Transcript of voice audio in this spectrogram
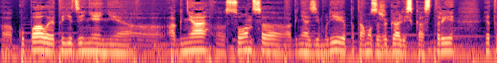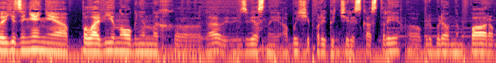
а, купала – это единение а, огня, солнца, огня земли, потому зажигались костры. Это единение половин огненных, да, известный обычай прыгать через костры влюбленным паром.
